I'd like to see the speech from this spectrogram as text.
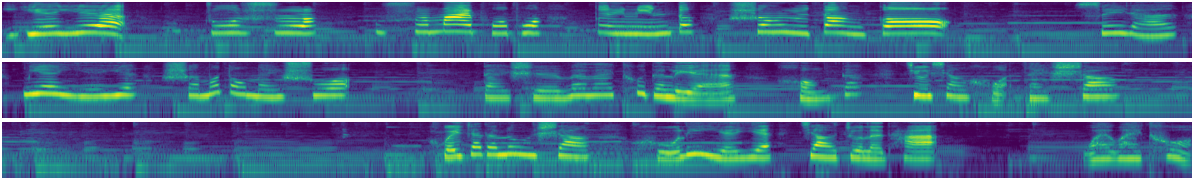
爷爷，这是是麦婆婆给您的生日蛋糕。虽然面爷爷什么都没说，但是歪歪兔的脸红的就像火在烧。回家的路上。狐狸爷爷叫住了他：“歪歪兔，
